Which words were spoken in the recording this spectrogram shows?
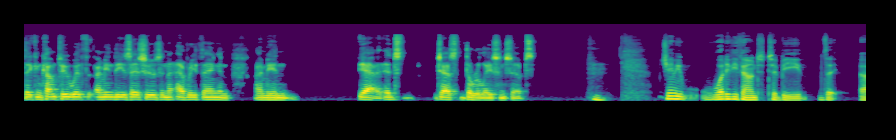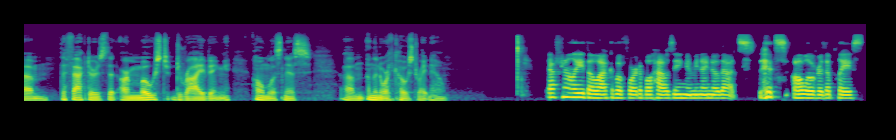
They can come to with i mean these issues and everything. And i mean yeah it's just the relationships. Hmm. jamie what have you found to be the um, the factors that are most driving homelessness um, on the North Coast right now? Definitely the lack of affordable housing. I mean, I know that's it's all over the place.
